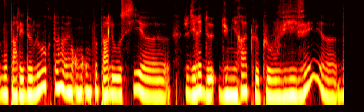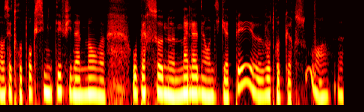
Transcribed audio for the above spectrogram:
vous parlez de Lourdes, on, on peut parler aussi, euh, je dirais, de, du miracle que vous vivez euh, dans cette proximité finalement aux personnes malades et handicapées. Votre cœur s'ouvre, hein.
